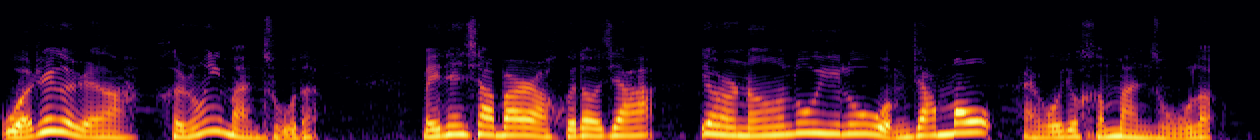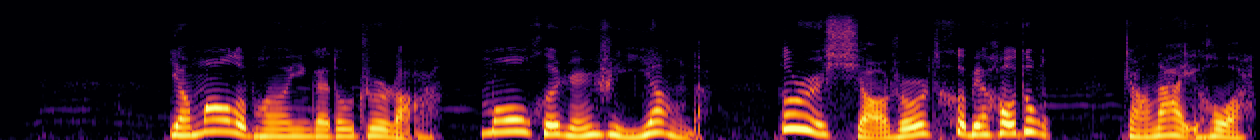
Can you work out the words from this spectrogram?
我这个人啊很容易满足的，每天下班啊回到家，要是能撸一撸我们家猫，哎，我就很满足了。养猫的朋友应该都知道啊。猫和人是一样的，都是小时候特别好动，长大以后啊，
